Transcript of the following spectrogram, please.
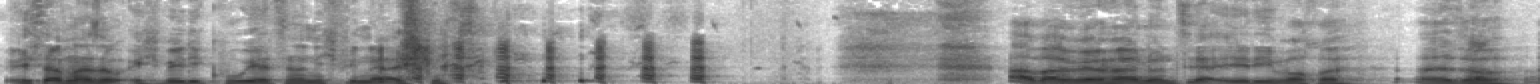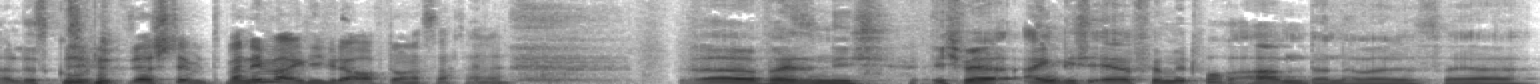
Ich sag mal so, ich will die Kuh jetzt noch nicht final Aber wir hören uns ja eh die Woche. Also, alles gut. Das stimmt. Wann nehmen wir eigentlich wieder auf? Donnerstag, ne? Äh, weiß ich nicht. Ich wäre eigentlich eher für Mittwochabend dann, aber das wäre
